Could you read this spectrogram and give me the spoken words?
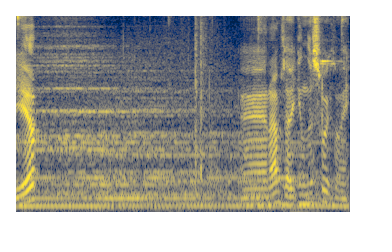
Yep. And I'm taking this with me.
